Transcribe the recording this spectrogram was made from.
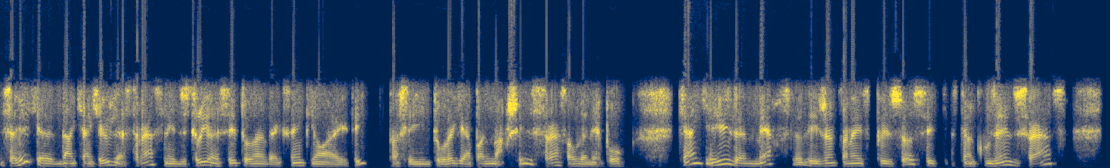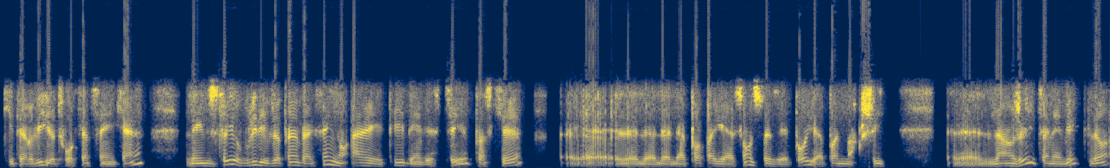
vous savez que quand il y a eu la stress, l'industrie a essayé de trouver un vaccin puis ils ont arrêté parce qu'ils trouvaient qu'il n'y avait pas de marché, le SRAS ne revenait pas. Quand il y a eu le MERS, les gens connaissent peu ça, c'est un cousin du SRAS qui est arrivé il y a 3, 4, 5 ans. L'industrie a voulu développer un vaccin, ils ont arrêté d'investir parce que euh, la, propagation ne se faisait pas, il n'y a pas de marché. Euh, l'enjeu économique là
